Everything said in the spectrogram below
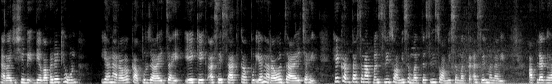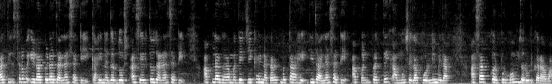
नारळाची शेंडी देवाकडे ठेवून या नारळावर कापूर जाळायचा आहे. एक एक असे सात कापूर या नारळावर जाळायचे आहेत. हे करत असताना आपण श्री स्वामी समर्थ श्री स्वामी समर्थ असे म्हणावे. आपल्या घरातील सर्व इडापिडा जाण्यासाठी काही नजरदोष असेल तो जाण्यासाठी आपल्या घरामध्ये जी काही नकारात्मकता आहे ती जाण्यासाठी आपण प्रत्येक अमावस्येला पौर्णिमेला असा कर्पूर होम जरूर करावा.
